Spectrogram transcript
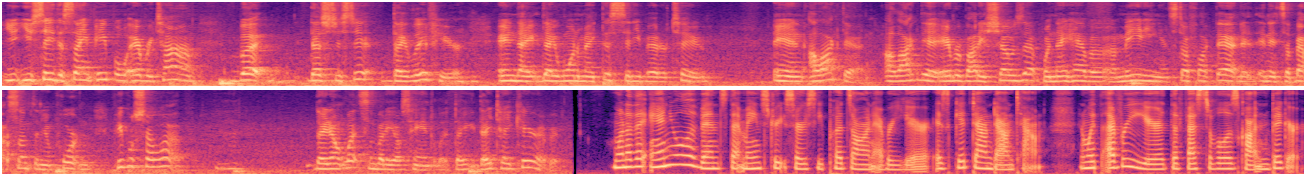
you, you see the same people every time, but that's just it. They live here and they, they want to make this city better too. And I like that. I like that everybody shows up when they have a, a meeting and stuff like that, and it's about something important. People show up. Mm-hmm. They don't let somebody else handle it. They they take care of it. One of the annual events that Main Street Searcy puts on every year is Get Down Downtown, and with every year, the festival has gotten bigger.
